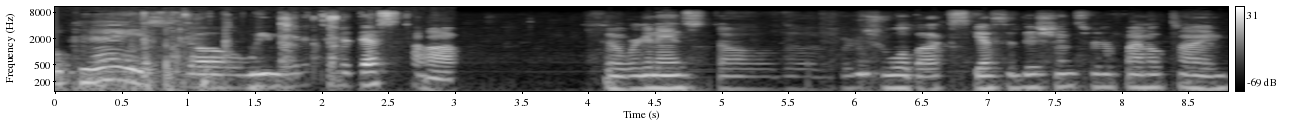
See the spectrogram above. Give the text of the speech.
Okay, so we made it to the desktop. So we're gonna install the VirtualBox Guest Additions for the final time.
